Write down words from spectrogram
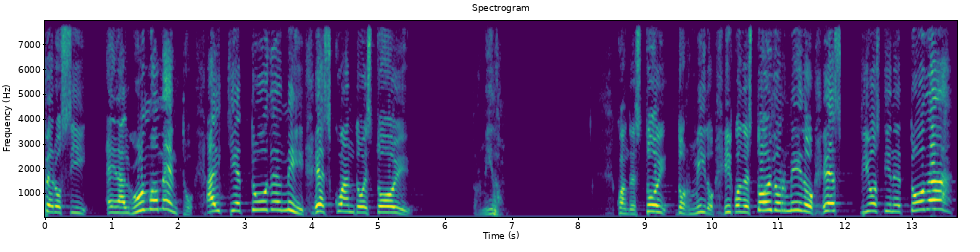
Pero si en algún momento hay quietud en mí, es cuando estoy dormido. Cuando estoy dormido. Y cuando estoy dormido es Dios tiene toda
